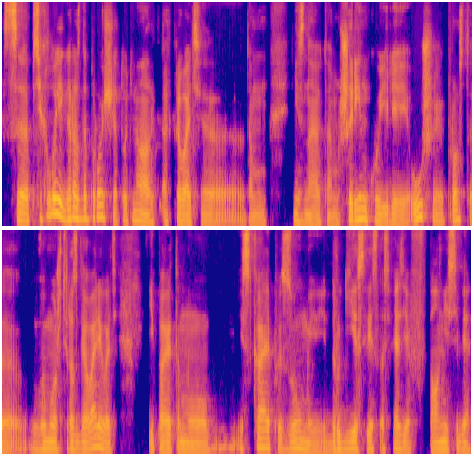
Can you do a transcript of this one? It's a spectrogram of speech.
С психологией гораздо проще, тут не надо открывать, э, там, не знаю, там, ширинку или уши, просто вы можете можете разговаривать, и поэтому и Skype, и Zoom, и другие средства связи вполне себе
